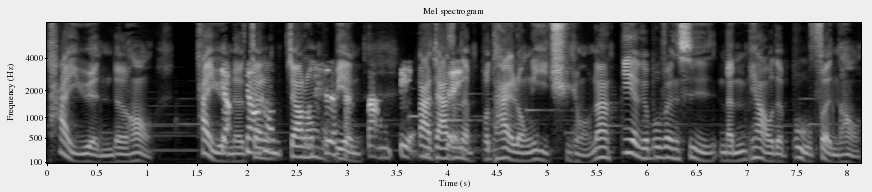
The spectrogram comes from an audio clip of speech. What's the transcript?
太远的哈，太远了，交交通不便，大家真的不太容易去哦。那第二个部分是门票的部分哈。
